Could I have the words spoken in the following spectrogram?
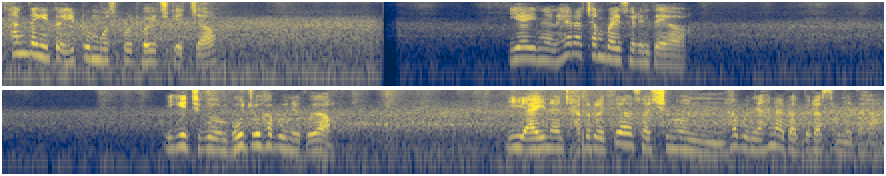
상당히 또 이쁜 모습을 보여주겠죠. 이 아이는 헤라창 바이솔인데요. 이게 지금 모주 화분이고요. 이 아이는 자그를 떼어서 심은 화분이 하나 더 늘었습니다.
